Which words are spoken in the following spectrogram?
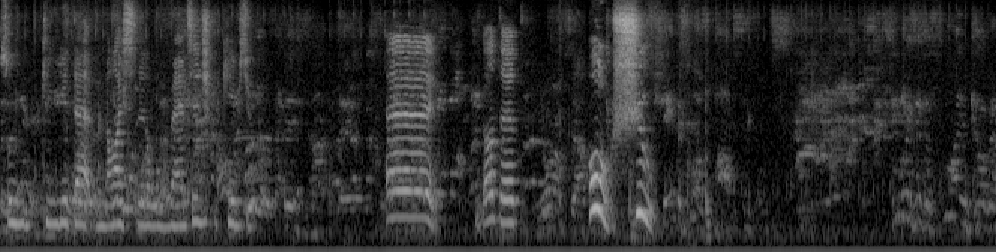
So you can get that nice little advantage. It keeps you. Hey! Got that. Oh, shoot! Slime-covered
